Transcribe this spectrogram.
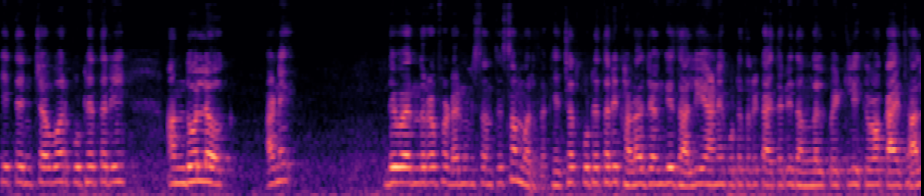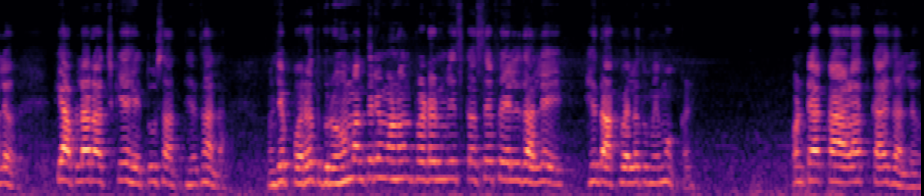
की त्यांच्यावर कुठेतरी आंदोलक आणि देवेंद्र फडणवीसांचे समर्थक ह्याच्यात कुठेतरी खडाजंगी झाली आणि कुठेतरी काहीतरी दंगल पेटली किंवा काय झालं की आपला राजकीय हेतू साध्य झाला. म्हणजे परत गृहमंत्री म्हणून फडणवीस कसे फेल झाले हे दाखवायला तुम्ही मोकळे. पण त्या काळात काय झालं?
